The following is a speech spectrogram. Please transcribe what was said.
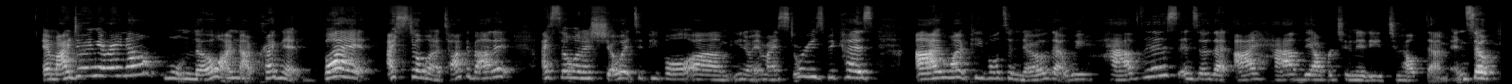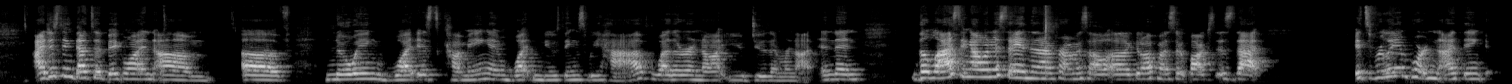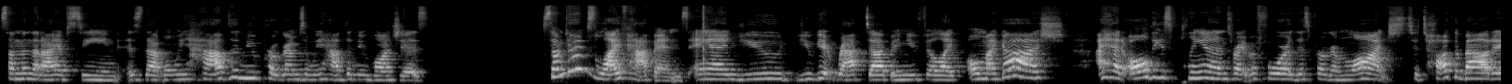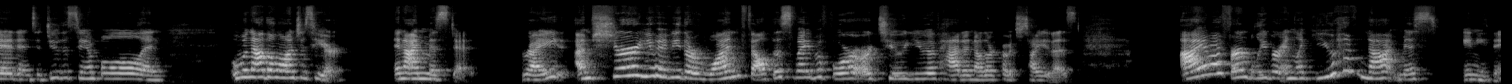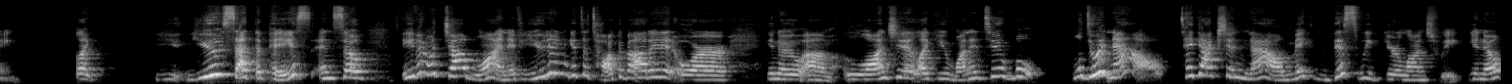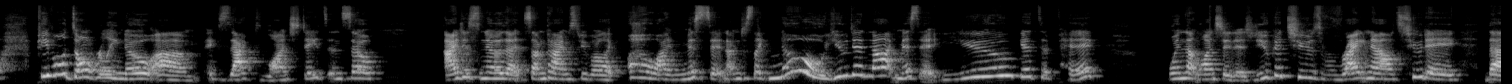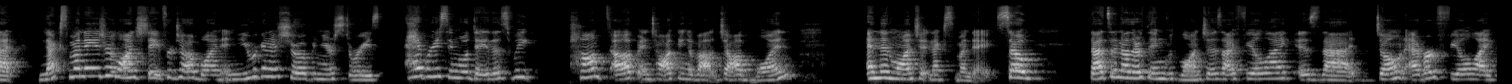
am I doing it right now? Well, no, I'm not pregnant, but I still want to talk about it. I still want to show it to people, um, you know, in my stories because I want people to know that we have this and so that I have the opportunity to help them. And so I just think that's a big one um, of knowing what is coming and what new things we have, whether or not you do them or not. And then the last thing I want to say, and then I promise I'll uh, get off my soapbox, is that it's really important. I think something that I have seen is that when we have the new programs and we have the new launches, sometimes life happens and you you get wrapped up and you feel like oh my gosh i had all these plans right before this program launched to talk about it and to do the sample and oh, well now the launch is here and i missed it right i'm sure you have either one felt this way before or two you have had another coach tell you this i am a firm believer in like you have not missed anything. Like you, you set the pace. And so even with job one if you didn't get to talk about it or you know um, launch it like you wanted to well we'll do it now. Take action now. Make this week your launch week you know? People don't really know um, exact launch dates. And so i just know that sometimes people are like oh i missed it. And i'm just like no you did not miss it. You get to pick when that launch date is. You could choose right now, today, that next Monday is your launch date for job one, and you are going to show up in your stories every single day this week, pumped up and talking about job one, and then launch it next Monday. So that's another thing with launches, I feel like, is that don't ever feel like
